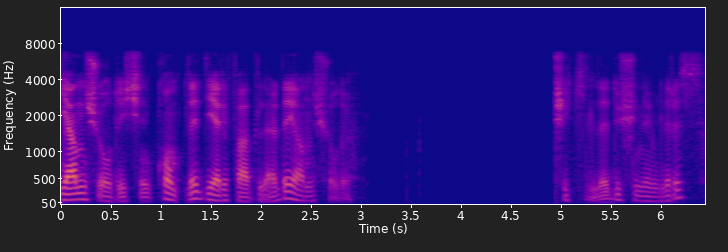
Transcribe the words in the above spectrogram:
yanlış olduğu için komple diğer ifadeler de yanlış oluyor. Bu şekilde düşünebiliriz.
